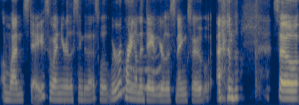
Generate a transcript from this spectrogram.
on Wednesday. So when you're listening to this, well, we're recording on the day that you're listening. So um so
